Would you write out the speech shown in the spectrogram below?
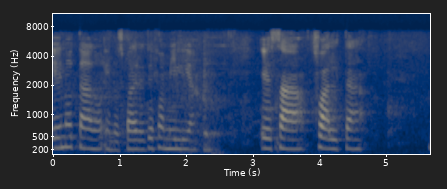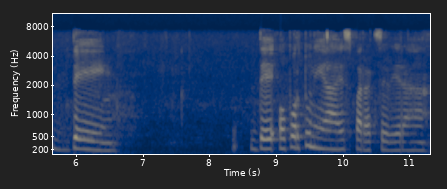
he notado en los padres de familia esa falta de, de oportunidades para acceder a,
